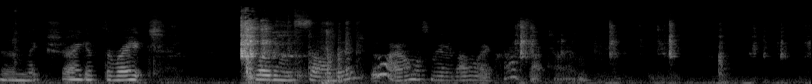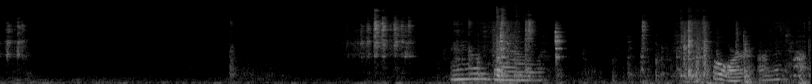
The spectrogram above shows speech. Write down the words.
And make sure I get the right floating selvage. Ooh, I almost made it all the way across that time. And then four on the top.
